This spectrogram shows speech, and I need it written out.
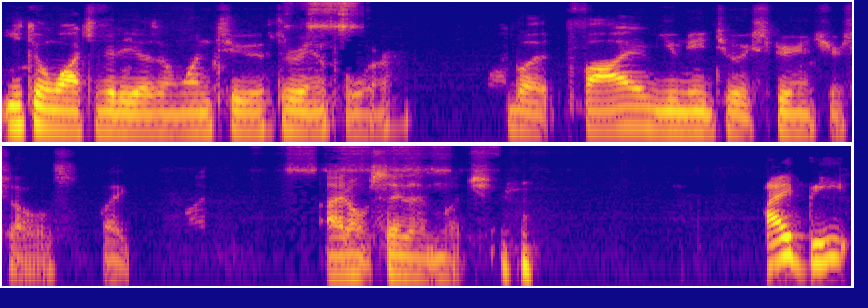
You can watch videos on one, two, three, and four, but five you need to experience yourselves. Like I don't say that much. I beat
